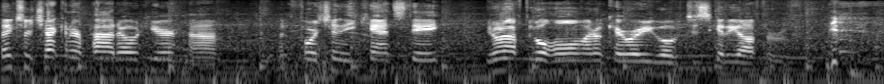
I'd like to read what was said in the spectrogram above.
Thanks for checking our pad out here. Um, unfortunately, you can't stay. You don't have to go home. I don't care where you go. Just get it off the roof.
